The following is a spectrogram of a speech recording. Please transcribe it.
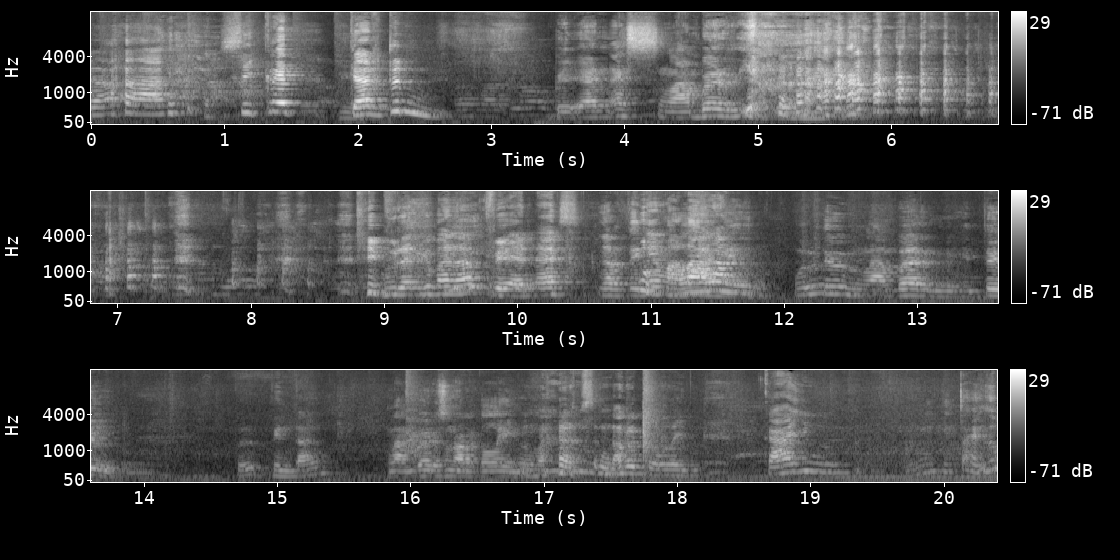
Wah secret garden. BNS ngelamber. Liburan ke mana? BNS ngertinya Oh, Malang Malang. ya. Ulu ngelambar gitu bintang. Ngelambar snorkeling. Snorkeling. Kayu kita itu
